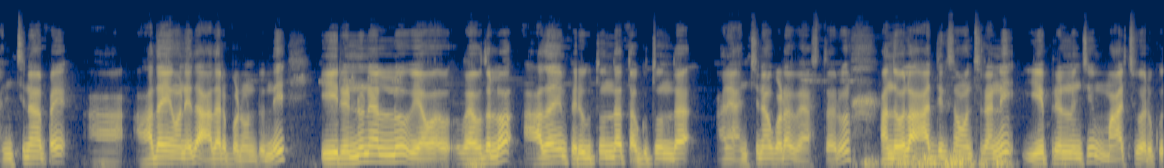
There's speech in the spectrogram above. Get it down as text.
అంచనాపై ఆదాయం అనేది ఆధారపడి ఉంటుంది. ఈ రెండు నెలలు వ్యవ వ్యవధిలో ఆదాయం పెరుగుతుందా తగ్గుతుందా అనే అంచనా కూడా వేస్తారు. అందువల్ల ఆర్థిక సంవత్సరాన్ని ఏప్రిల్ నుంచి మార్చి వరకు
